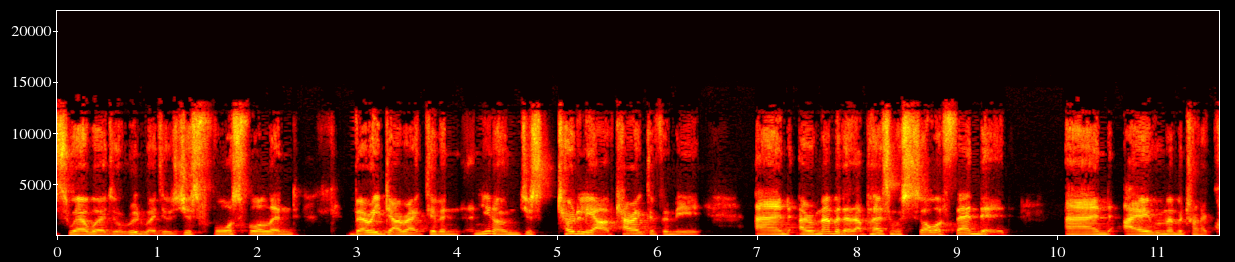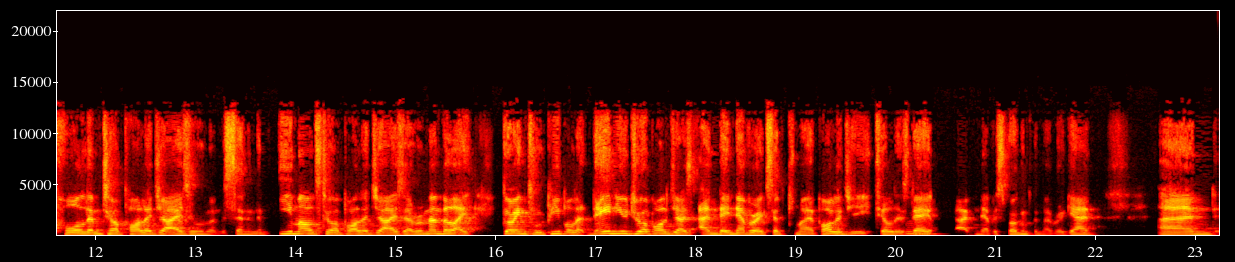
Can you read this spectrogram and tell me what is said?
swear words or rude words; it was just forceful and very directive, and, and you know, just totally out of character for me. And I remember that that person was so offended and I remember trying to call them to apologize. I remember sending them emails to apologize. I remember like going through people that they knew to apologize and they never accepted my apology till this day. Mm-hmm. I've never spoken to them ever again. And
